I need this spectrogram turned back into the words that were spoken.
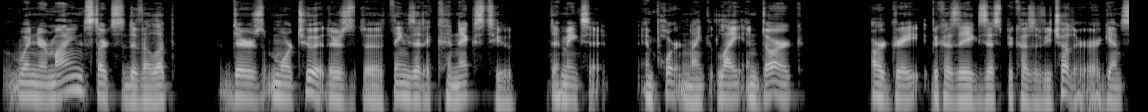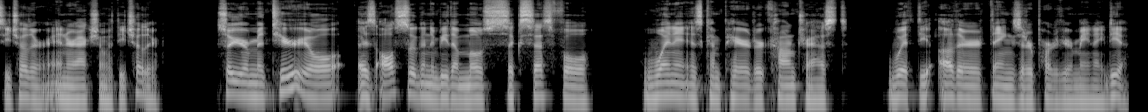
when your mind starts to develop, there's more to it. There's the things that it connects to that makes it important. Like light and dark are great because they exist because of each other or against each other, interaction with each other. So your material is also going to be the most successful when it is compared or contrast with the other things that are part of your main idea.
